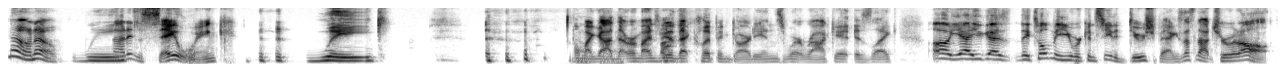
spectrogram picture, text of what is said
No, no. Wink. No, I didn't say wink. Wink. Oh my god, that reminds me of that clip in Guardians where Rocket is like, "Oh yeah, you guys, they told me you were conceited douchebags. That's not true at all."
